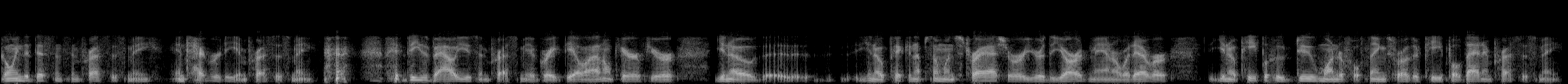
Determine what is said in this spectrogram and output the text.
going the distance impresses me. Integrity impresses me. These values impress me a great deal. I don't care if you're you know the, you know picking up someone's trash or you're the yard man or whatever you know people who do wonderful things for other people that impresses me.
